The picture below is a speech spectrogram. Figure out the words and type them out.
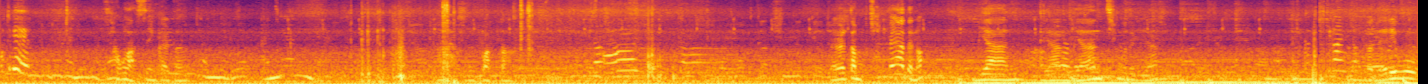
어떻게? 사고 났으니까 일단. 아, 못 봤다. 아 진짜. 내가 일단 차 빼야 되나? 미안, 미안, 미안, 친구들 미안. 나 내리고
